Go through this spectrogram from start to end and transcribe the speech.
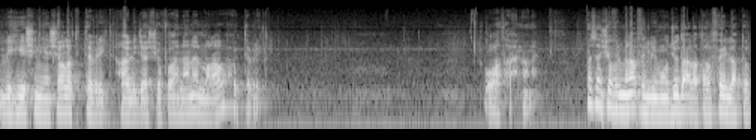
اللي هي شنو هي شغلة التبريد. هاي اللي جاي تشوفوها هنا المراوح والتبريد. واضحة هنا. بس نشوف المنافذ اللي موجودة على طرفي اللابتوب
